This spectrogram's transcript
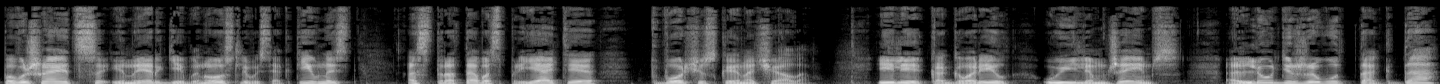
повышается энергия, выносливость, активность, острота восприятия, творческое начало. Или, как говорил Уильям Джеймс, люди живут тогда,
